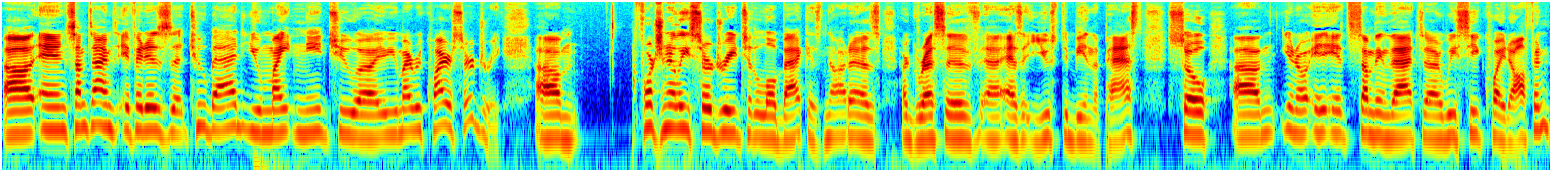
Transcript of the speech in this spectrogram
Uh, and sometimes, if it is uh, too bad, you might need to, uh, you might require surgery. Um, Fortunately, surgery to the low back is not as aggressive uh, as it used to be in the past. So, um, you know, it, it's something that uh, we see quite often,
